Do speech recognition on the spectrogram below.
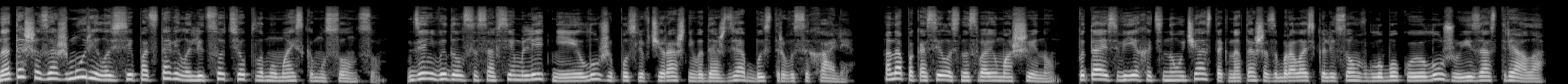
Наташа зажмурилась и подставила лицо теплому майскому солнцу. День выдался совсем летний, и лужи после вчерашнего дождя быстро высыхали. Она покосилась на свою машину. Пытаясь въехать на участок, Наташа забралась колесом в глубокую лужу и застряла,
